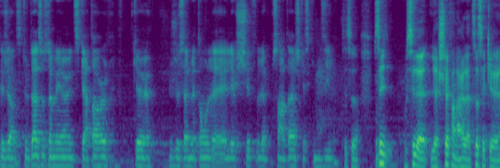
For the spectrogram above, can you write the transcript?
Tu sais, je leur dis tout le temps, ça c'est un meilleur indicateur que juste, admettons, le, le chiffre, le pourcentage, qu'est-ce qu'il me dit. C'est ça. Tu sais, aussi, le, le chef en arrière de ça, c'est que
